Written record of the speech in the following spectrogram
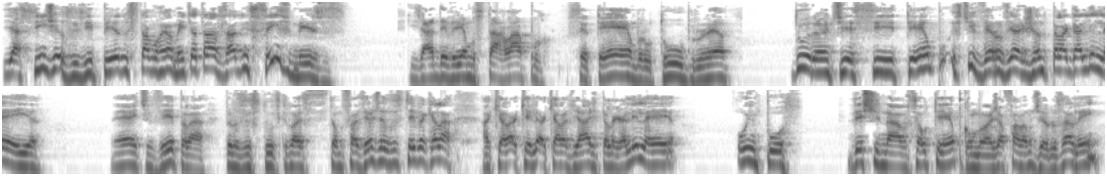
E assim Jesus e Pedro estavam realmente atrasados em seis meses. Que já deveríamos estar lá por setembro, outubro, né? Durante esse tempo, estiveram viajando pela Galileia. É, a gente vê pela, pelos estudos que nós estamos fazendo, Jesus teve aquela, aquela, aquele, aquela viagem pela Galileia, o imposto destinava-se ao templo, como nós já falamos, Jerusalém,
